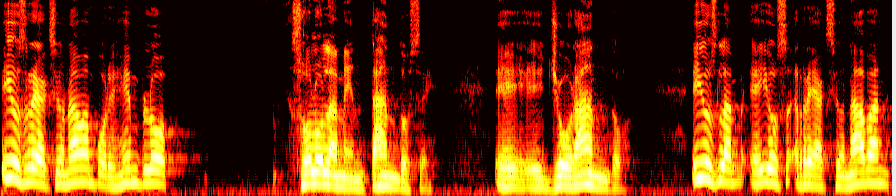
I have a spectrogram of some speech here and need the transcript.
Ellos reaccionaban, por ejemplo, solo lamentándose, eh, llorando. Ellos, ellos reaccionaban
